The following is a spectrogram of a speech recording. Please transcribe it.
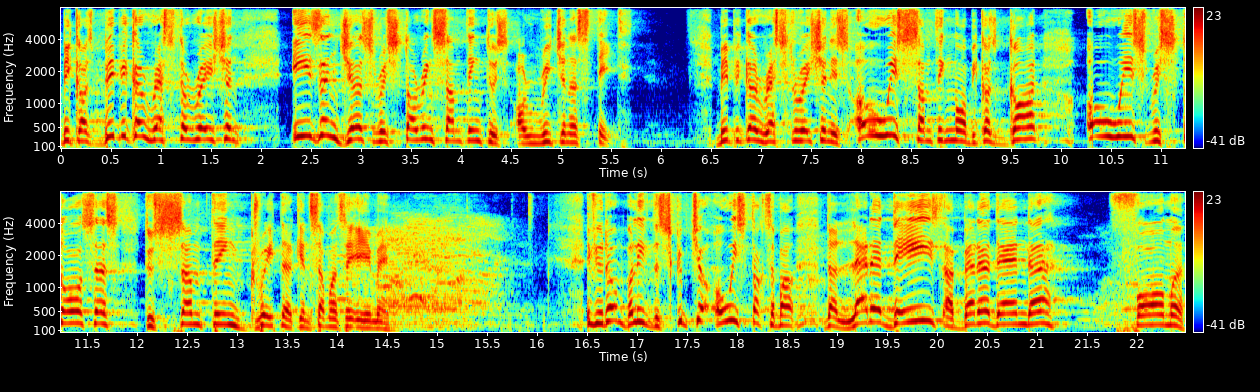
Because biblical restoration isn't just restoring something to its original state. Biblical restoration is always something more because God always restores us to something greater. Can someone say amen? If you don't believe, the scripture always talks about the latter days are better than the former.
